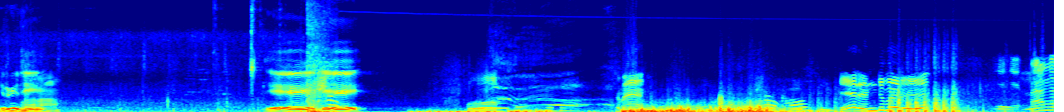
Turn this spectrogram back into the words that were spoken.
இருங்க ஜி. ஏய் ஏய். ஓ. அண்ணே. ஏ ரெண்டு பேரு. என்னங்க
